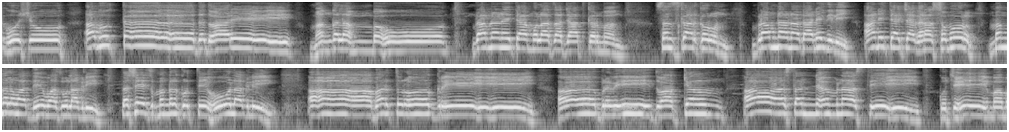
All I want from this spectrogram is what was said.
घोषो अभूत दद्वारे मंगलम बहो। ब्राह्मणाने त्या मुलाचा जातकर्म संस्कार करून ब्राह्मणांना दाने दिली आणि त्याच्या घरासमोर मंगलवाद्ये वाजू लागली. तसेच मंगलकृत्ये होऊ लागली. आ भर्तृग्रे अब्रवीद्वाक्यम आस्तन्यम नास्ति। कुचे मम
